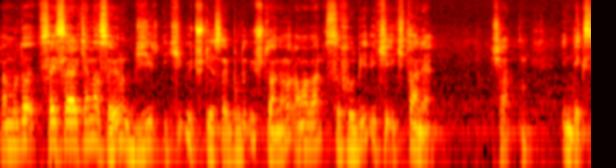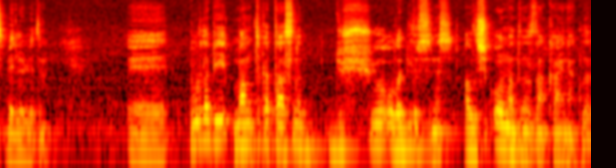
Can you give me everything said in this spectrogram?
Ben burada sayı sayarken nasıl sayıyorum? 1, 2, 3 diye sayıyorum. Burada 3 tane var ama ben 0, 1, 2, 2 tane şey yaptım. İndeks belirledim. Ee, burada bir mantık hatasına düşüyor olabilirsiniz. Alışık olmadığınızdan kaynaklı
